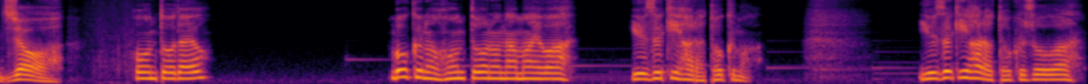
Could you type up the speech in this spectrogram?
じゃあ。本当だよ。僕の本当の名前は柚木原徳馬柚木原徳蔵は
